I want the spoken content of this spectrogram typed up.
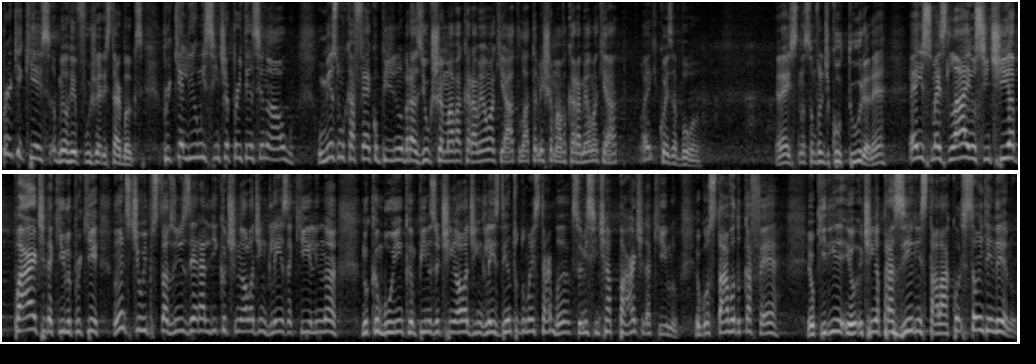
Por que, que o meu refúgio era Starbucks? Porque ali eu me sentia pertencendo a algo. O mesmo café que eu pedi no Brasil, que chamava caramel macchiato, lá também chamava caramel macchiato. Olha que coisa boa. É isso, nós estamos falando de cultura, né? É isso, mas lá eu sentia parte daquilo, porque antes de eu ir para os Estados Unidos, era ali que eu tinha aula de inglês, aqui, ali na, no Cambuí, em Campinas, eu tinha aula de inglês dentro de uma Starbucks, eu me sentia parte daquilo. Eu gostava do café, eu queria, eu, eu tinha prazer em lá. Vocês estão entendendo?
